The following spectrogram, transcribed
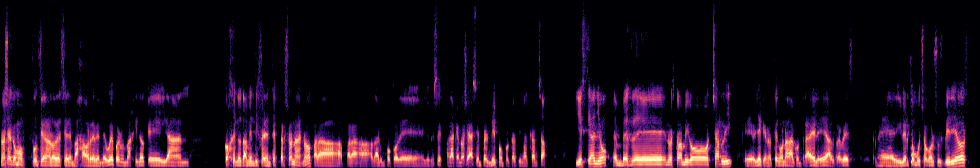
No sé cómo funciona lo de ser embajador de BMW, pues me imagino que irán cogiendo también diferentes personas, ¿no? Para, dar un poco de, yo qué sé, para que no sea siempre el mismo, porque al final cansa. Y este año, en vez de nuestro amigo Charlie, que oye, que no tengo nada contra él, ¿eh? al revés, me divierto mucho con sus vídeos.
